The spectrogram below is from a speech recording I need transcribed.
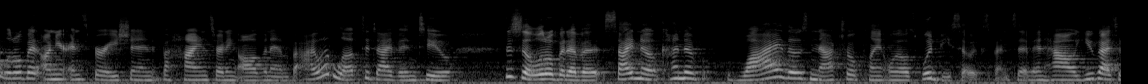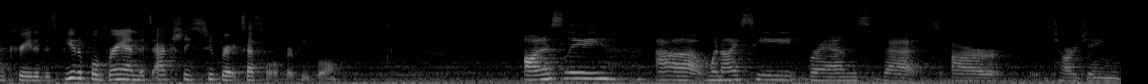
a little bit on your inspiration behind starting Olive and M. But I would love to dive into just a little bit of a side note, kind of why those natural plant oils would be so expensive, and how you guys have created this beautiful brand that's actually super accessible for people. Honestly, uh, when I see brands that are charging,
